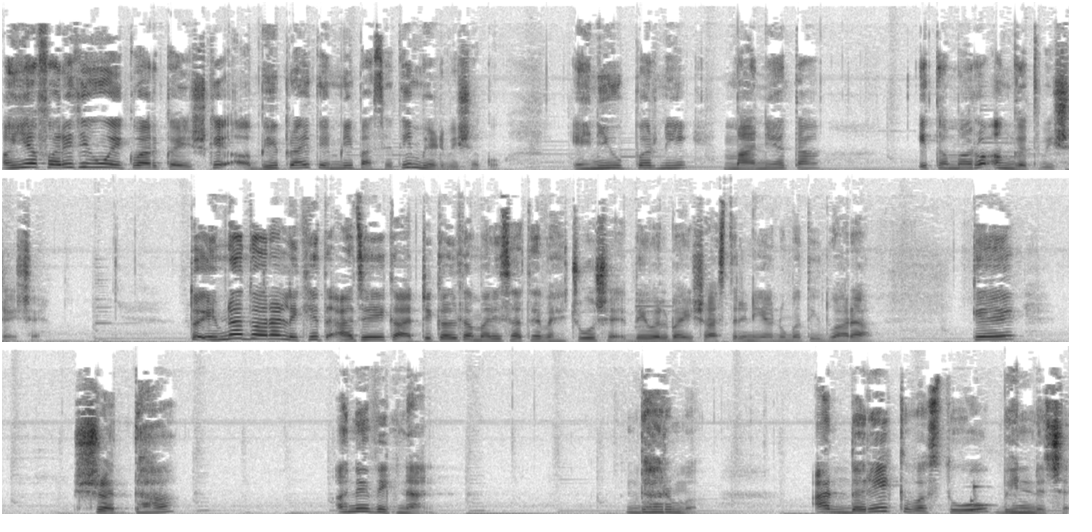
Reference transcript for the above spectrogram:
અહીંયા ફરીથી હું એકવાર કહીશ કે અભિપ્રાય તેમની પાસેથી મેળવી શકો. એની ઉપરની માન્યતા એ તમારો અંગત વિષય છે. તો એમના દ્વારા લિખિત આજે એક આર્ટિકલ તમારી સાથે વહેંચવો છે, દેવલભાઈ શાસ્ત્રીની અનુમતિ દ્વારા, કે શ્રદ્ધા અને વિજ્ઞાન, ધર્મ, આ દરેક વસ્તુઓ ભિન્ન છે.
